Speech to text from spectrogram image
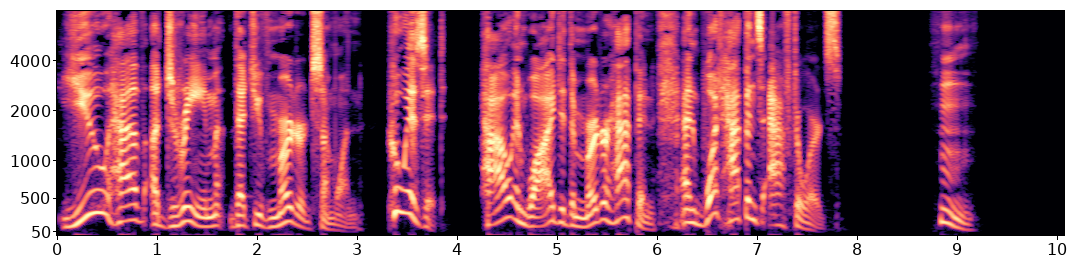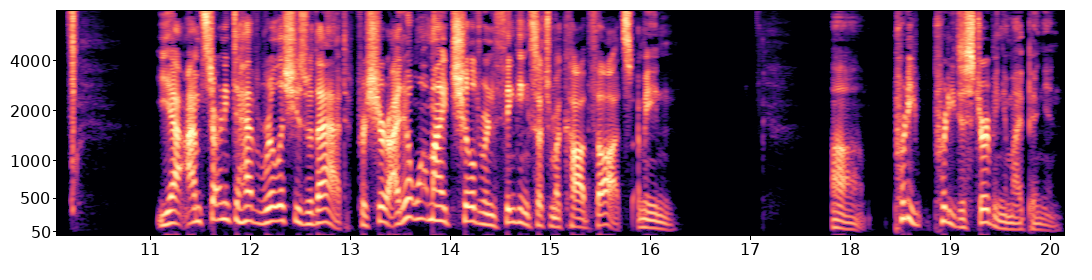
You have a dream that you've murdered someone. Who is it? How and why did the murder happen? And what happens afterwards? Hmm. yeah, I'm starting to have real issues with that for sure. I don't want my children thinking such macabre thoughts. I mean, uh, pretty pretty disturbing in my opinion.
